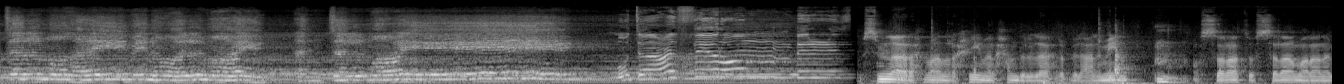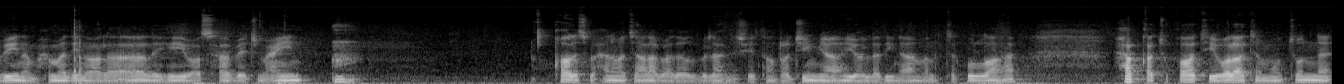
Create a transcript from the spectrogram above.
أنت المهيمن والمعين أنت المعين. متعثر بسم الله الرحمن الرحيم الحمد لله رب العالمين والصلاة والسلام على نبينا محمد وعلى آله وأصحابه أجمعين. قال سبحانه وتعالى بعد أعوذ بالله من الشيطان الرجيم يا أيها الذين آمنوا اتقوا الله حق تقاته ولا تموتن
